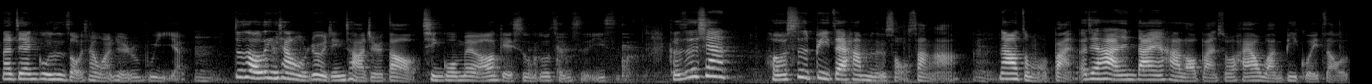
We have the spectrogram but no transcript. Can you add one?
那今天故事走向完全就不一样。嗯，这时候蔺相如就已经察觉到秦国没有要给十五座城池的意思，可是现在和氏璧在他们的手上啊，那要怎么办？而且他已经答应他的老板说还要完璧归赵了，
